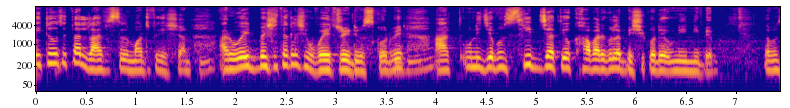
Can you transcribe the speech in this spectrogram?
এইটা হচ্ছে তার লাইফস্টাইল মডিফিকেশান আর ওয়েট বেশি থাকলে সে ওয়েট রিডিউস করবে। আর উনি যেমন সিড জাতীয় খাবারগুলো বেশি করে উনি নেবেন যেমন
